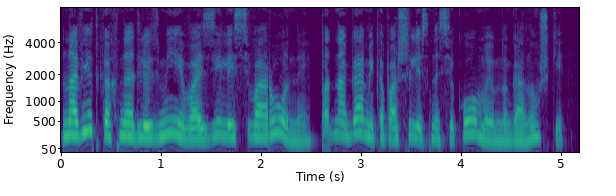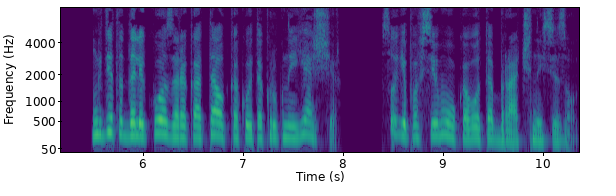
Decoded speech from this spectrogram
На ветках над людьми возились вороны, под ногами копошились насекомые, многоножки. Где-то далеко зарокотал какой-то крупный ящер. Судя по всему, у кого-то брачный сезон.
